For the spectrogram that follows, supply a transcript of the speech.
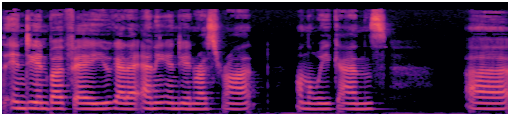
the Indian buffet you get at any Indian restaurant on the weekends. Uh,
